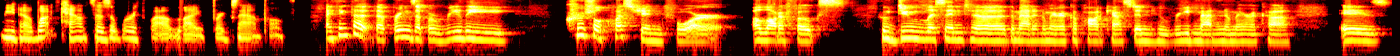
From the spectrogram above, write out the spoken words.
you know what counts as a worthwhile life for example. I think that that brings up a really crucial question for a lot of folks who do listen to the mad in america podcast and who read mad in america is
